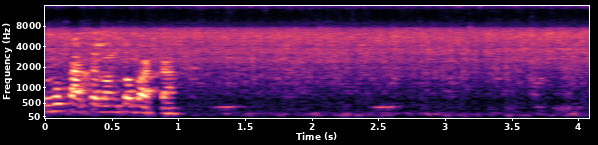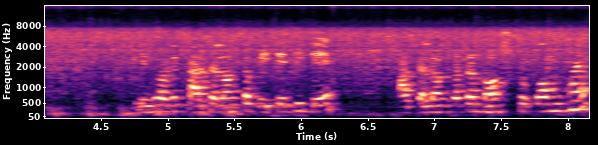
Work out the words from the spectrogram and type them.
দেবো কাঁচা লঙ্কা বাটা। এভাবে কাঁচা লঙ্কা বেটে দিলে কাঁচা লঙ্কাটা নষ্ট কম হয়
